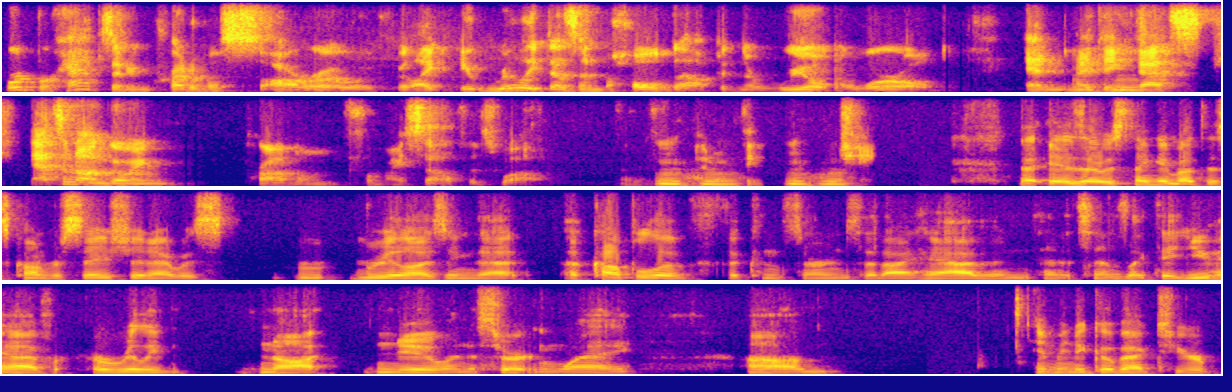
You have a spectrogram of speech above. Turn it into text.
or perhaps that incredible sorrow of like it really doesn't hold up in the real world. And mm-hmm. I think mm-hmm. that's that's an ongoing problem for myself as well. Mm-hmm. I don't think mm-hmm. As I was thinking about this conversation, I was r- realizing that a couple of the concerns that I have, and, and, it sounds like that you have, are really not new in a certain way. Um, I mean, to go back to your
